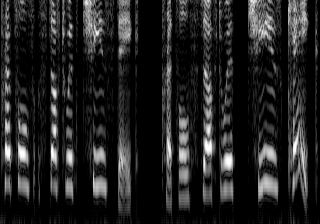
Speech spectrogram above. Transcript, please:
pretzels stuffed with cheesesteak, pretzels stuffed with cheesecake.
